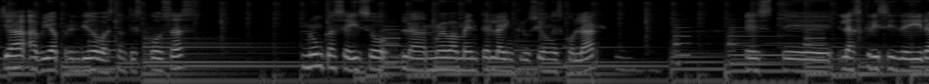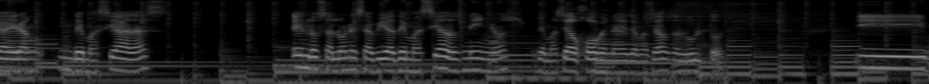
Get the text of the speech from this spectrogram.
ya había aprendido bastantes cosas. Nunca se hizo nuevamente la inclusión escolar. Este, las crisis de ira eran demasiadas. En los salones había demasiados niños, demasiados jóvenes, demasiados adultos. Y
